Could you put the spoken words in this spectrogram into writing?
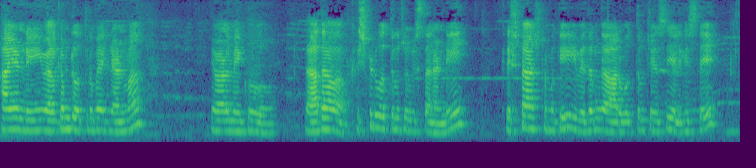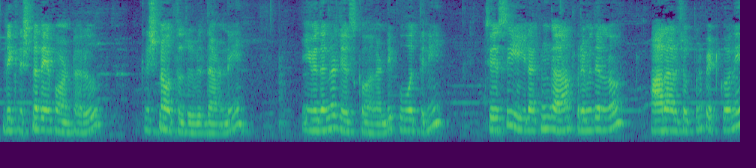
హాయ్ అండి వెల్కమ్ టు ఒత్తులు బై గ్రాండ్మా. ఇవాళ మీకు రాధా కృష్ణుడి ఒత్తులు చూపిస్తానండి. కృష్ణాష్టమికి ఈ విధంగా ఆరు ఒత్తులు చేసి వెలిగిస్తే ఇది కృష్ణదీపం అంటారు. కృష్ణ ఒత్తులు చూపిద్దామండి. ఈ విధంగా చేసుకోవాలండి పువ్వొత్తిని. చేసి ఈ రకంగా ప్రమిదంలో ఆరారు చొప్పున పెట్టుకొని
